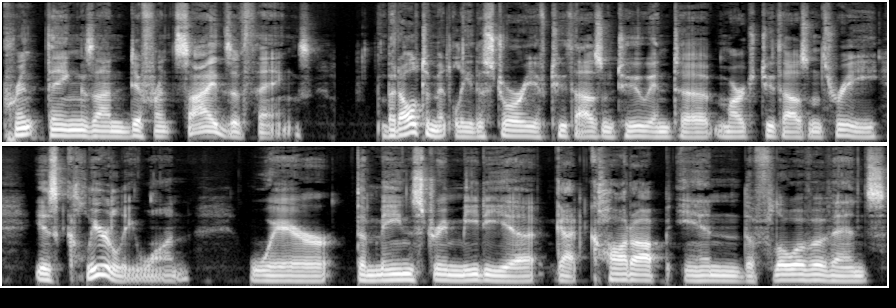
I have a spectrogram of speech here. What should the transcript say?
print things on different sides of things, but ultimately, the story of 2002 into March 2003 is clearly one where the mainstream media got caught up in the flow of events,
